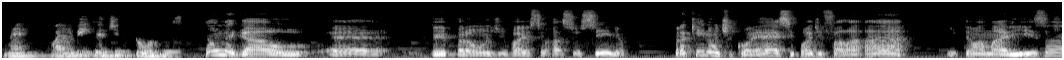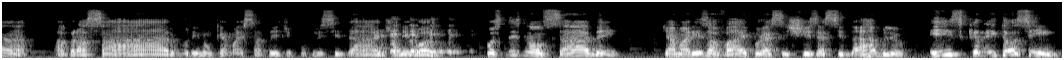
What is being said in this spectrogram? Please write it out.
Né? O alimento é de todos. Tão legal é, ver para onde vai o seu raciocínio. Para quem não te conhece, pode falar: ah, então a Marisa abraça a árvore, não quer mais saber de publicidade, negócio. Vocês não sabem que a Marisa vai por SXSW e escreve. Então, assim,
